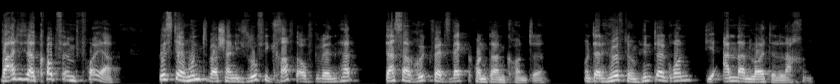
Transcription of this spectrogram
war dieser Kopf im Feuer. Bis der Hund wahrscheinlich so viel Kraft aufgewendet hat, dass er rückwärts wegkontern konnte. Und dann hörst du im Hintergrund die anderen Leute lachen.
